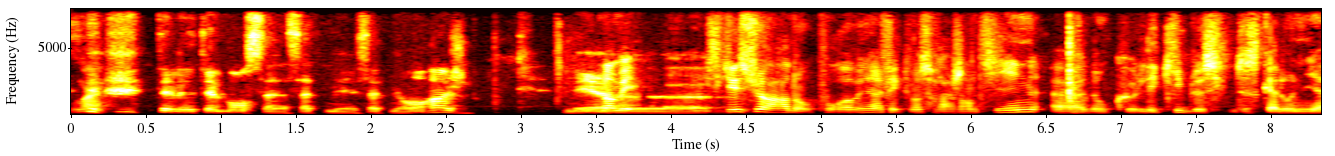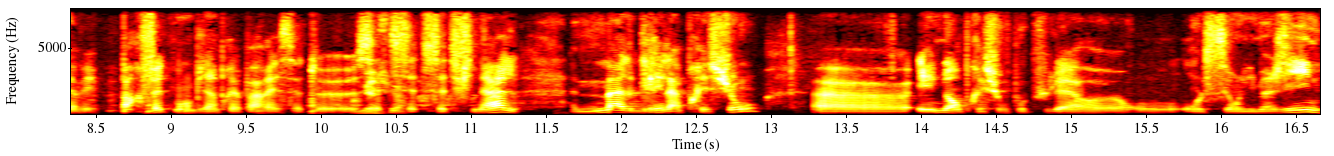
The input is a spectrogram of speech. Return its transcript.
tellement ça, ça, te met, ça te met en rage. Mais, non, mais euh, ce qui est sûr, Arnaud, pour revenir effectivement sur l'Argentine, euh, donc euh, l'équipe de, de, Scaloni avait parfaitement bien préparé cette, cette, cette, cette, finale, malgré la pression, énorme pression populaire, on, on, le sait, on l'imagine,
